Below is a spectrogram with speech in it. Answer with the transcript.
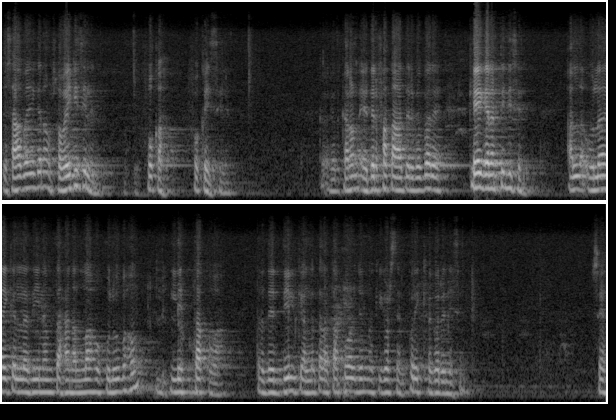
তো সাহাবাই কেরাম সবাই কি ছিলেন? ফোকা ফোকাই ছিলেন। কারণ এদের ফাঁকা হাতের ব্যাপারে কে গ্যারান্টি দিছেন আল্লাহ উলাইকাল্লাযীনা ইমতাহানা আল্লাহু কুলুবাহুম লিত্তাকওয়া। তাদের দিলকে আল্লাহ তাআলা তাকওয়ার জন্য কি করছেন? পরীক্ষা করে নিছেন। শেখ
